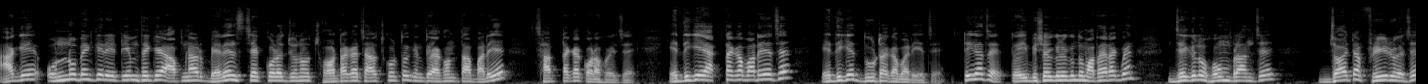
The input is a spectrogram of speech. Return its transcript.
আগে অন্য ব্যাংকের এটিএম থেকে আপনার ব্যালেন্স চেক করার জন্য ছ টাকা চার্জ করতো, কিন্তু এখন তা বাড়িয়ে ষাট টাকা করা হয়েছে। এদিকে এক টাকা বাড়িয়েছে, এদিকে দু টাকা বাড়িয়েছে। ঠিক আছে? তো এই বিষয়গুলো কিন্তু মাথায় রাখবেন। যেগুলো হোম ব্রাঞ্চে জয়টা ফ্রি রয়েছে,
